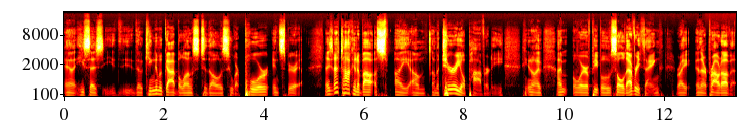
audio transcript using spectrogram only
And he says the kingdom of God belongs to those who are poor in spirit. Now he's not talking about a, a, um, a material poverty. You know, I, I'm aware of people who sold everything, right, and they're proud of it.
